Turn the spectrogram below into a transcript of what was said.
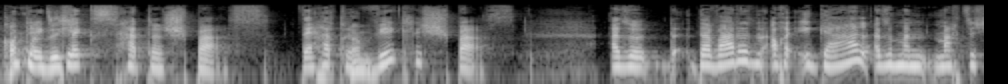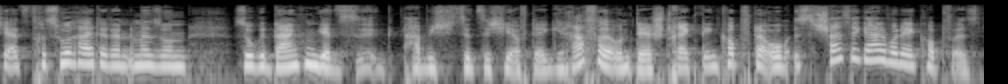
Kommt und der Klecks hatte Spaß. Der hatte komm. wirklich Spaß. Also da, war dann auch egal, also man macht sich ja als Dressurreiter dann immer so ein so Gedanken, jetzt äh, habe ich sitze ich hier auf der Giraffe und der streckt den Kopf da oben. Ist scheißegal, wo der Kopf ist.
